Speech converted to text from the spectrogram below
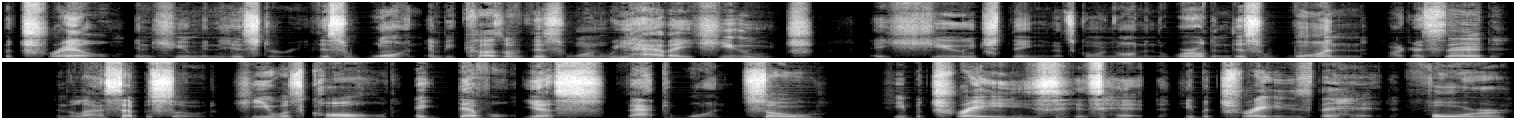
betrayal in human history. This one. And because of this one, we have a huge a huge thing that's going on in the world. And this one, like I said in the last episode, he was called a devil. Yes, that one. So he betrays his head. He betrays the head for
